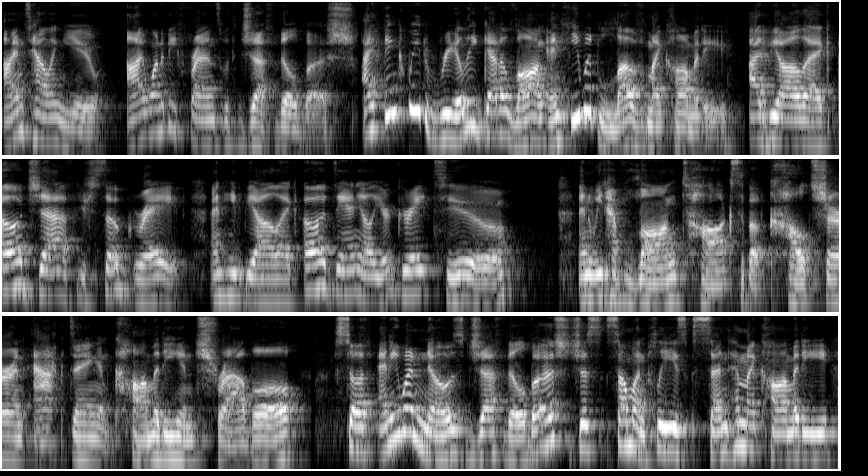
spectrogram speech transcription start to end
I'm telling you, I want to be friends with Jeff Wilbusch. I think we'd really get along and he would love my comedy. I'd be all like, oh Jeff, you're so great. And he'd be all like, oh Daniel, you're great too and we'd have long talks about culture and acting and comedy and travel. So if anyone knows Jeff Wilbusch, just someone please send him my comedy,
